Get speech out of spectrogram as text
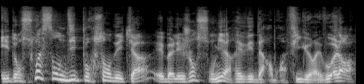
Et dans 70% des cas, eh ben, les gens se sont mis à rêver d'arbres, figurez-vous. Alors,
